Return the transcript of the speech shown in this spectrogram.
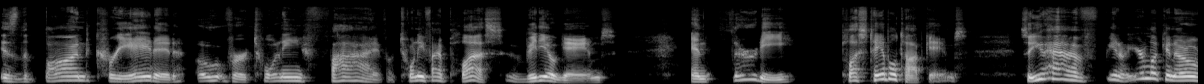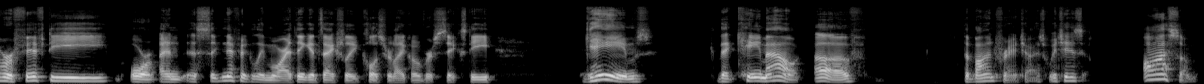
is the bond created over 25 25 plus video games and 30 plus tabletop games so you have you know you're looking at over 50 or and significantly more i think it's actually closer like over 60 games that came out of the Bond franchise, which is awesome.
